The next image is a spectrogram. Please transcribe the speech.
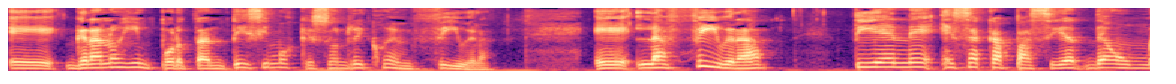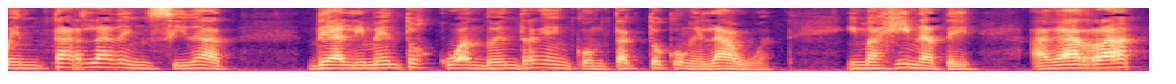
eh, granos importantísimos que son ricos en fibra. Eh, la fibra tiene esa capacidad de aumentar la densidad de alimentos cuando entran en contacto con el agua. Imagínate, agarra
